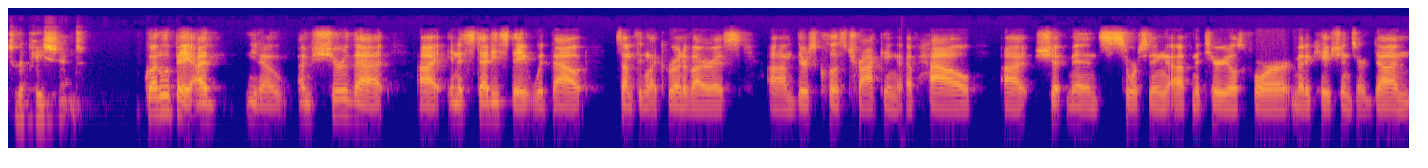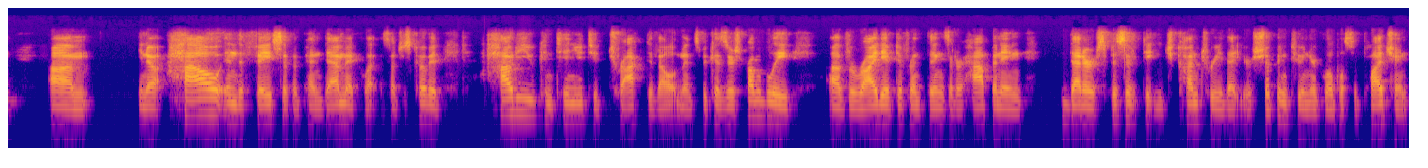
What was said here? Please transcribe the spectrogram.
to the patient. Guadalupe, I you know I'm sure that uh, in a steady state without something like coronavirus, um, there's close tracking of how uh, shipments, sourcing of materials for medications are done. Um, you know, how in the face of a pandemic such as COVID, how do you continue to track developments? Because there's probably a variety of different things that are happening that are specific to each country that you're shipping to in your global supply chain.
